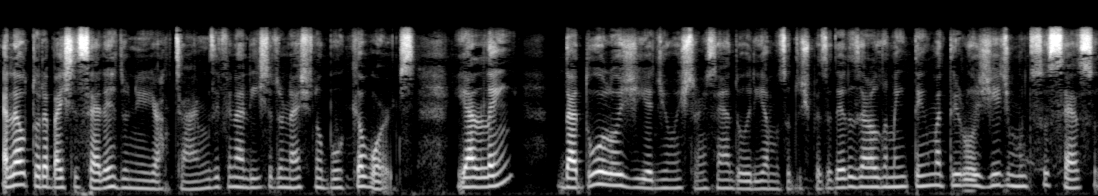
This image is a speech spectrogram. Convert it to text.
Ela é autora best-seller do New York Times e finalista do National Book Awards. E além da duologia de Um Estranho Sonhador e A Musa dos Pesadelos, ela também tem uma trilogia de muito sucesso,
